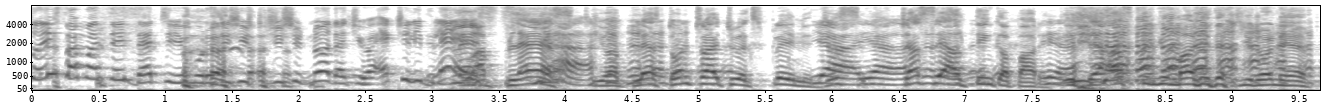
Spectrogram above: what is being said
so if someone says that to you, Muruti, you should, you should know that you are actually blessed. You are blessed. Yeah. You are blessed. Don't try to explain it. Yeah, just, yeah. just say, I'll think about it. Yeah. If they're asking you money that you don't have,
